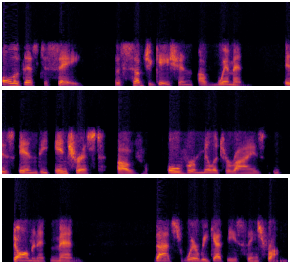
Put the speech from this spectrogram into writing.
All of this to say the subjugation of women is in the interest of over militarized dominant men. That's where we get these things from.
